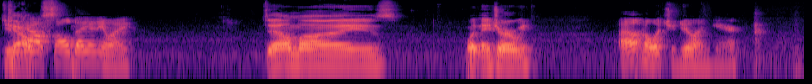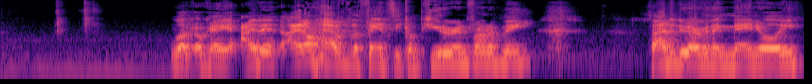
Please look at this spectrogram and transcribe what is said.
do calcs all day anyway. Dhelmise. What nature are we? I don't know what you're doing here. Look, okay, I didn't. I don't have the fancy computer in front of me, so I had to do everything manually.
